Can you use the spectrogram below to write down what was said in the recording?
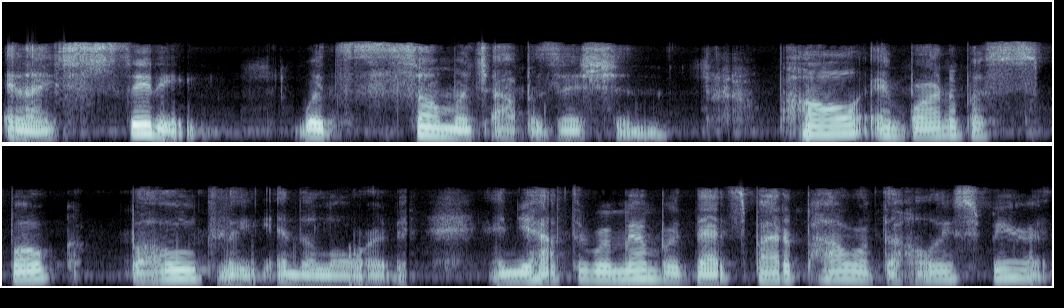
in a city with so much opposition. Paul and Barnabas spoke boldly in the Lord, and you have to remember that's by the power of the Holy Spirit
